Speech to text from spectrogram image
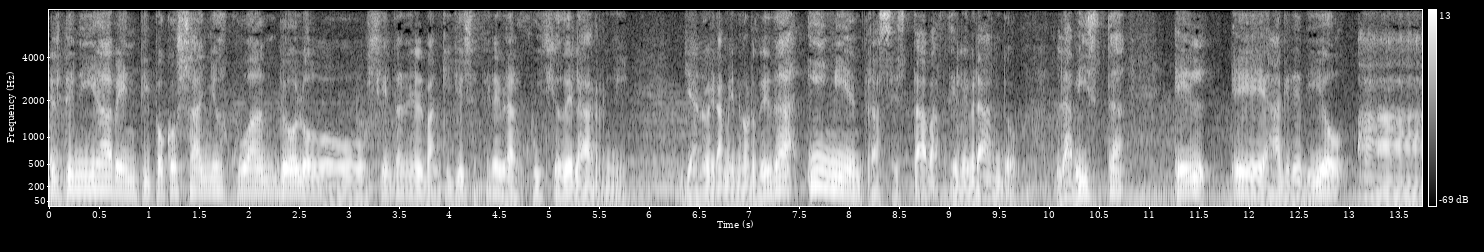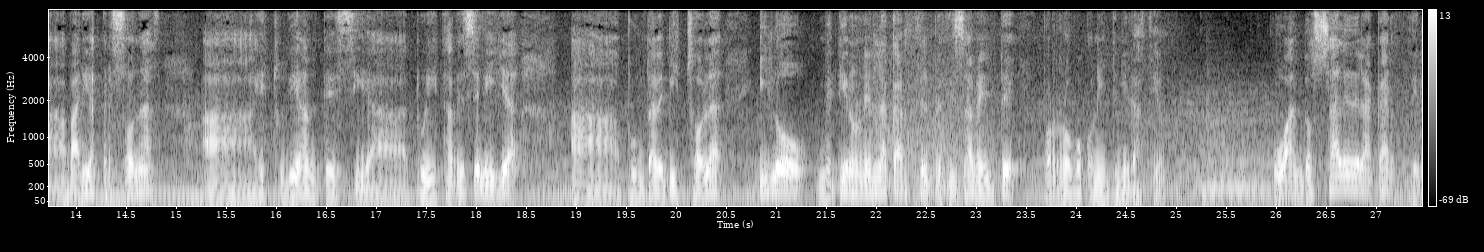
Él tenía veintipocos años cuando lo sientan en el banquillo y se celebra el juicio del Arni. ya no era menor de edad y mientras estaba celebrando la vista, él eh, agredió a varias personas, a estudiantes y a turistas de Sevilla, a punta de pistola y lo metieron en la cárcel precisamente por robo con intimidación. Cuando sale de la cárcel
